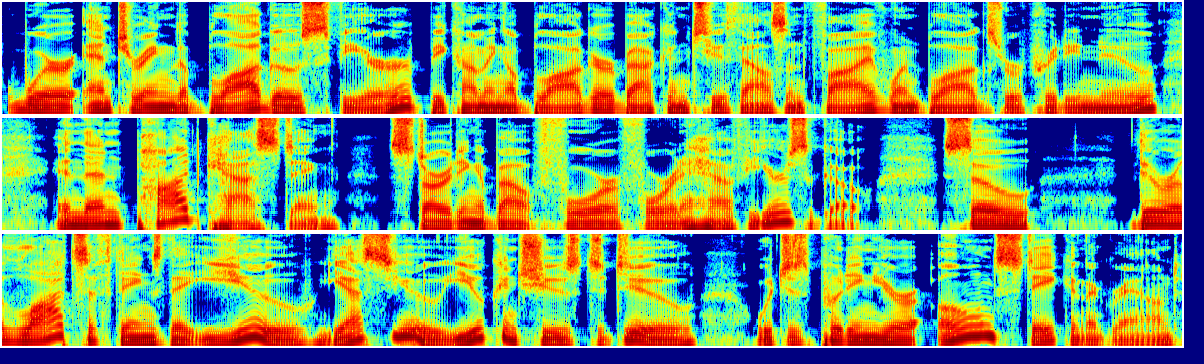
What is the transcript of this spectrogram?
were entering the blogosphere, becoming a blogger back in 2005 when blogs were pretty new, and then podcasting starting about four or four and a half years ago. So there are lots of things that you, yes, you, you can choose to do, which is putting your own stake in the ground.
